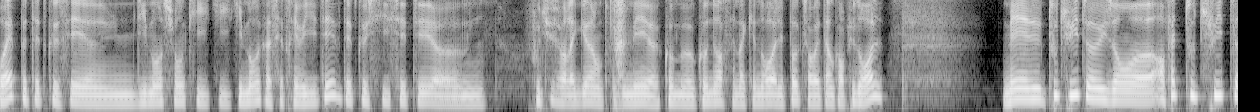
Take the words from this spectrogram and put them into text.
Ouais, peut-être que c'est euh, une dimension qui, qui- manque à cette rivalité. Peut-être que si c'était euh, foutu sur la gueule, entre guillemets, euh, comme Connors et McEnroe à l'époque, ça aurait été encore plus drôle. Mais tout de suite, ils ont. en fait, tout de suite,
